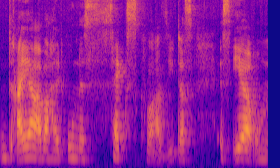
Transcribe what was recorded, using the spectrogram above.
ein Dreier, aber halt ohne Sex quasi, dass es eher um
